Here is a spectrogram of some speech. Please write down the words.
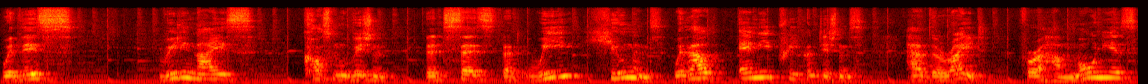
with this really nice cosmovision that says that we humans without any preconditions have the right for a harmonious,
